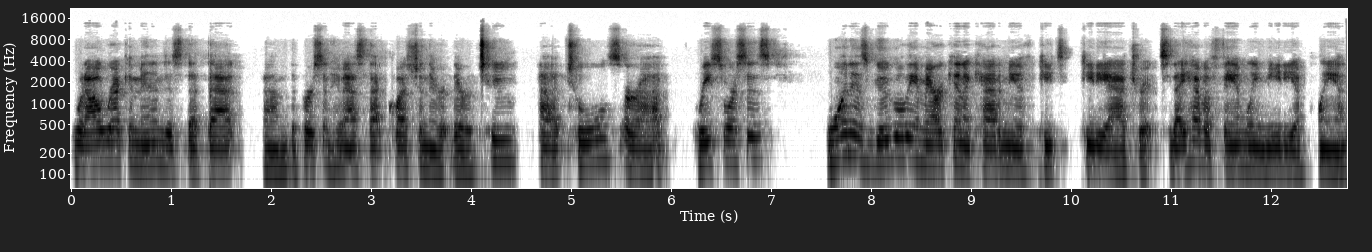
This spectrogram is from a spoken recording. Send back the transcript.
what I'll recommend is that that um, the person who asked that question, there, there are two uh, tools or uh, resources. One is Google the American Academy of Pediatrics. They have a family media plan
